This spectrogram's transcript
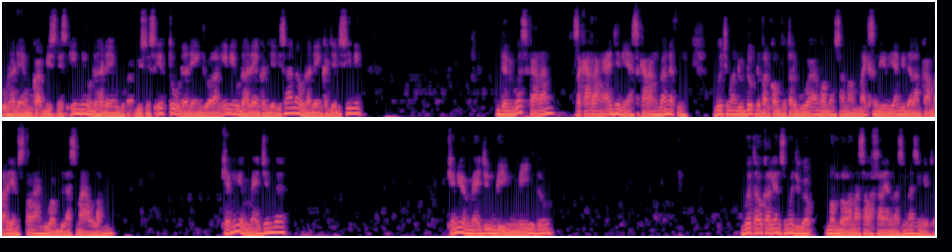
Udah ada yang buka bisnis ini, udah ada yang buka bisnis itu, udah ada yang jualan ini, udah ada yang kerja di sana, udah ada yang kerja di sini. Dan gue sekarang, sekarang aja nih ya, sekarang banget nih, gue cuma duduk depan komputer gue, ngomong sama Mike sendirian di dalam kamar jam setengah 12 malam. Can you imagine that? Can you imagine being me though? gue tahu kalian semua juga membawa masalah kalian masing-masing gitu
